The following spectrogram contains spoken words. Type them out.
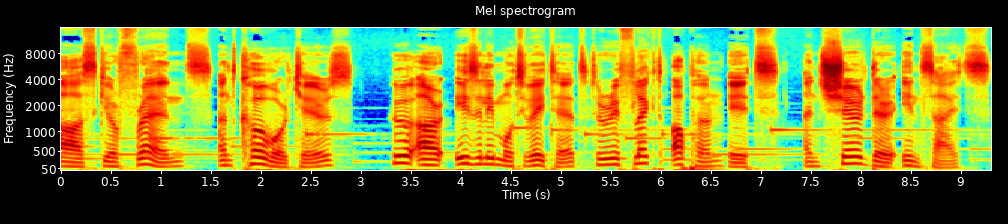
Ask your friends and coworkers who are easily motivated to reflect upon it and share their insights.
